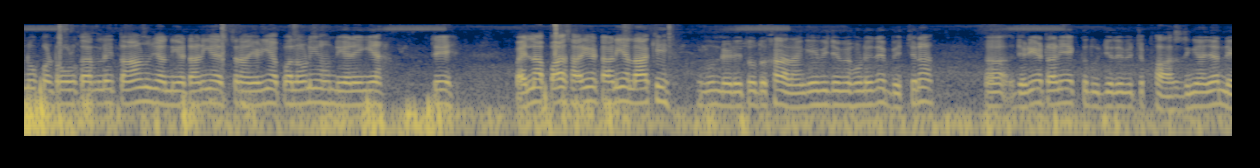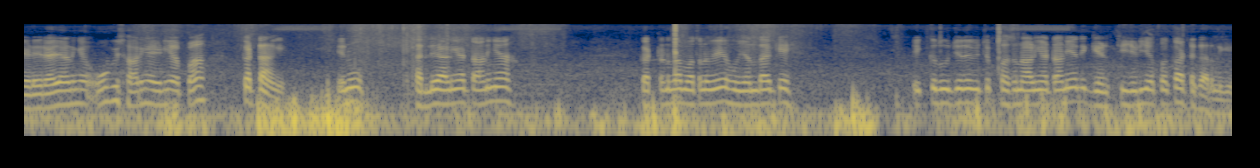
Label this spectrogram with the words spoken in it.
ਨੂੰ ਕੰਟਰੋਲ ਕਰਨ ਲਈ ਤਾਂ ਨੂੰ ਜਾਂਦੀਆਂ ਟਾਹਣੀਆਂ ਇਸ ਤਰ੍ਹਾਂ ਜਿਹੜੀਆਂ ਆਪਾਂ ਲਾਉਣੀਆਂ ਹੁੰਦੀਆਂ ਨੇਗੀਆਂ ਤੇ ਪਹਿਲਾਂ ਆਪਾਂ ਸਾਰੀਆਂ ਟਾਹਣੀਆਂ ਲਾ ਕੇ ਉਹਨੂੰ ਨੇੜੇ ਤੋਂ ਦਿਖਾ ਦਾਂਗੇ ਵੀ ਜਿਵੇਂ ਹੁਣ ਇਹਦੇ ਵਿੱਚ ਨਾ ਜਿਹੜੀਆਂ ਟਾਹਣੀਆਂ ਇੱਕ ਦੂਜੇ ਦੇ ਵਿੱਚ ਫਸਦੀਆਂ ਜਾਂ ਨੇੜੇ ਰਹਿ ਜਾਣਗੀਆਂ, ਉਹ ਵੀ ਸਾਰੀਆਂ ਜਿਹੜੀਆਂ ਆਪਾਂ ਕੱਟਾਂਗੇ। ਇਹਨੂੰ ਥੱਲੇ ਵਾਲੀਆਂ ਟਾਹਣੀਆਂ ਕੱਟਣ ਦਾ ਮਤਲਬ ਇਹ ਹੋ ਜਾਂਦਾ ਕਿ ਇੱਕ ਦੂਜੇ ਦੇ ਵਿੱਚ ਫਸਣ ਵਾਲੀਆਂ ਟਾਹਣੀਆਂ ਦੀ ਗਿਣਤੀ ਜਿਹੜੀ ਆਪਾਂ ਘੱਟ ਕਰ ਲਈਏ।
